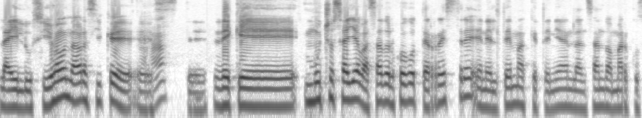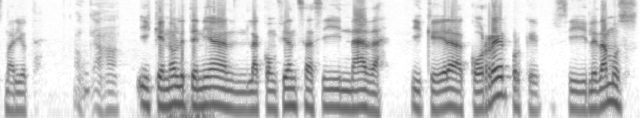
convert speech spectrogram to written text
la ilusión, ahora sí que, este, de que mucho se haya basado el juego terrestre en el tema que tenían lanzando a Marcus Mariota. Y que no le tenían la confianza así nada. Y que era correr, porque si le damos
